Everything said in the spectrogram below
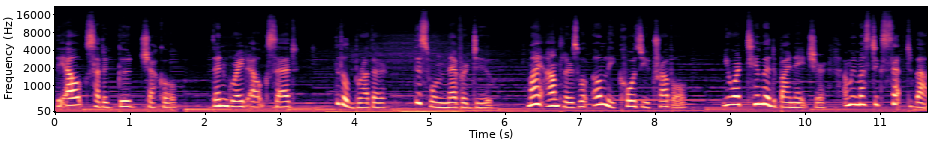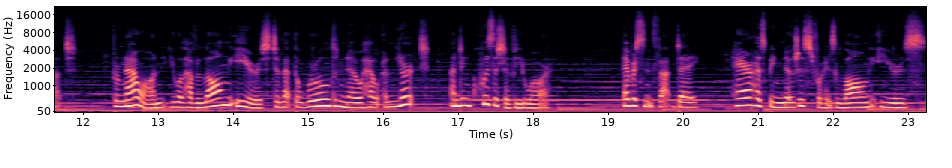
The elks had a good chuckle. Then Great Elk said, Little brother, this will never do. My antlers will only cause you trouble. You are timid by nature, and we must accept that. From now on, you will have long ears to let the world know how alert and inquisitive you are. Ever since that day, Hare has been noticed for his long ears.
